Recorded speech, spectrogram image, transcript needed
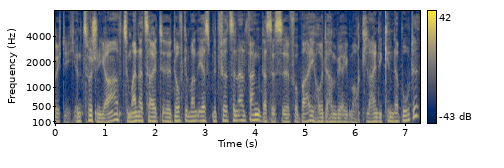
Richtig, inzwischen ja. Zu meiner Zeit äh, durfte man erst mit 14 anfangen. Das ist äh, vorbei. Heute haben wir eben auch kleine Kinderboote,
